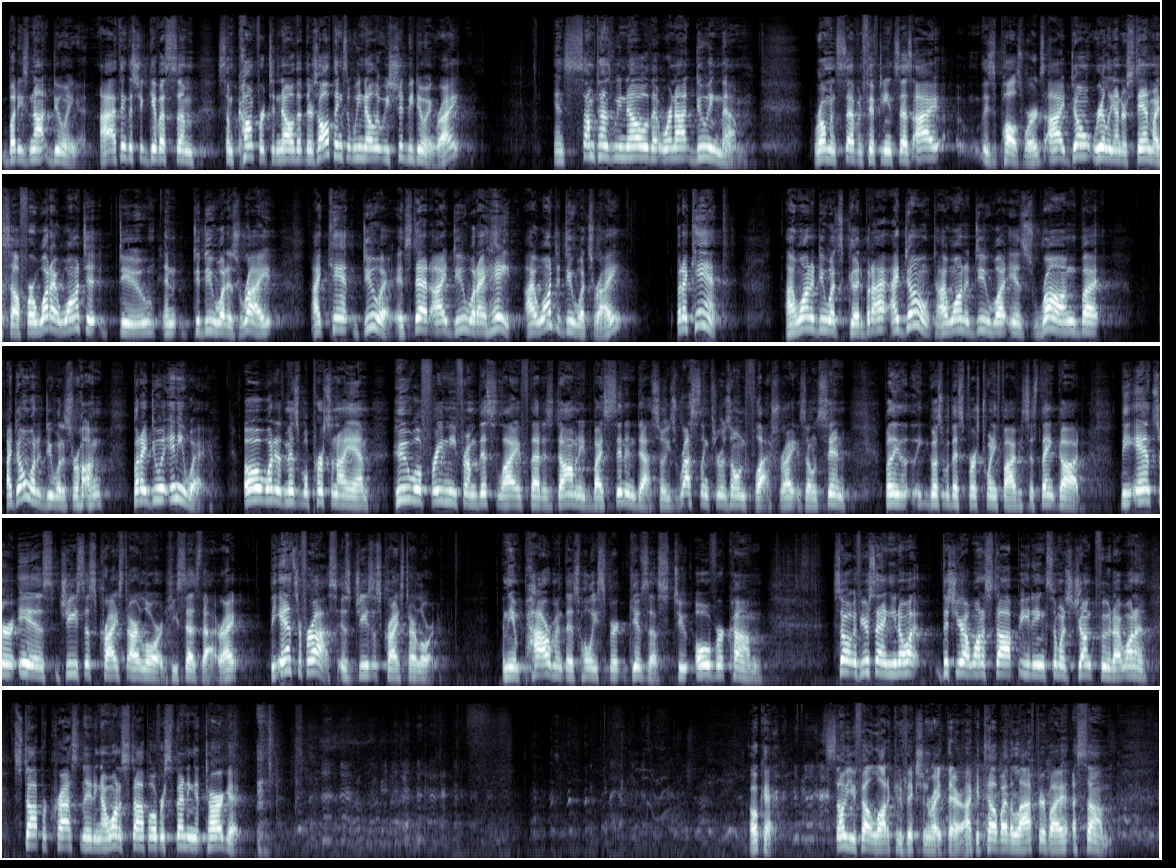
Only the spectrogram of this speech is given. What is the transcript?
but he's not doing it. I think this should give us some, some comfort to know that there's all things that we know that we should be doing, right? And sometimes we know that we're not doing them. Romans 7:15 says, I these are Paul's words, I don't really understand myself for what I want to do and to do what is right, I can't do it. Instead, I do what I hate. I want to do what's right, but I can't. I want to do what's good, but I, I don't. I want to do what is wrong, but I don't want to do what is wrong, but I do it anyway. Oh, what a miserable person I am. Who will free me from this life that is dominated by sin and death? So he's wrestling through his own flesh, right? His own sin. But he goes with this, verse 25. He says, Thank God the answer is Jesus Christ our Lord. He says that, right? The answer for us is Jesus Christ our Lord. And the empowerment that His Holy Spirit gives us to overcome. So if you're saying, you know what, this year I want to stop eating so much junk food, I want to stop procrastinating, I want to stop overspending at Target. Okay. Some of you felt a lot of conviction right there. I could tell by the laughter by a some.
